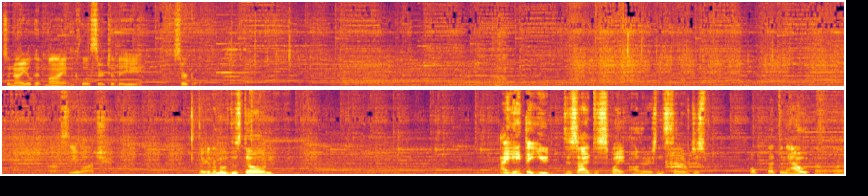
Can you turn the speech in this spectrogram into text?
So now you'll hit mine closer to the circle. So you watch. They're gonna move the stone. I hate that you decide to spite others instead of just. Oh, that's an out. Oh, wow.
